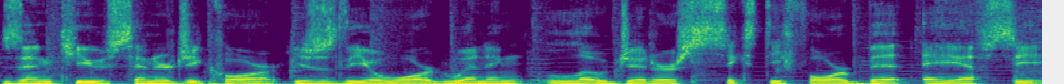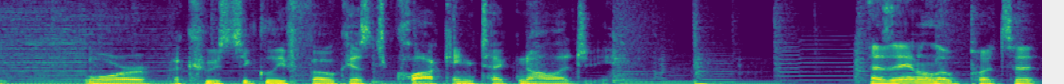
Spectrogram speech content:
ZenQ Synergy Core uses the award winning low jitter 64 bit AFC, or acoustically focused clocking technology. As Antelope puts it,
